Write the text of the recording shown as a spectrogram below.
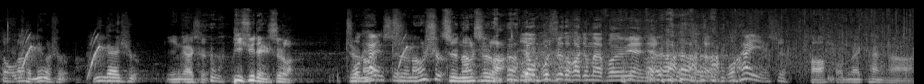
懂了肯定是，应该是，应该是，必须得是了，只能我看是只能是。只能是了。要不是的话就卖方便面去。我看也是。好，我们来看看啊，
